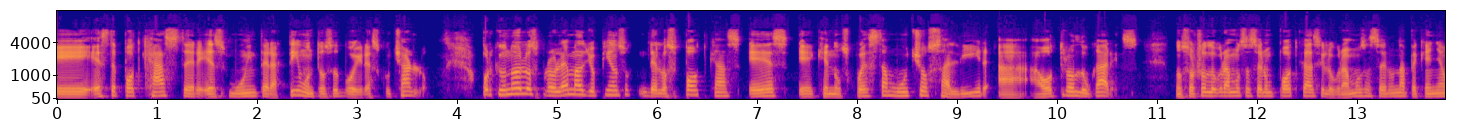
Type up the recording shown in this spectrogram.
eh, este podcaster es muy interactivo, entonces voy a ir a escucharlo. Porque uno de los problemas, yo pienso, de los podcasts es eh, que nos cuesta mucho salir a, otros lugares. Nosotros logramos hacer un podcast y logramos hacer una pequeña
